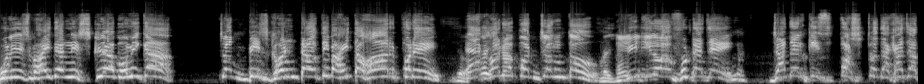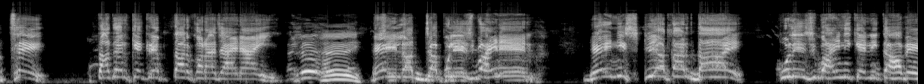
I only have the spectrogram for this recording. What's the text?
পুলিশ ভাইদের নিষ্ক্রিয় ভূমিকা চব্বিশ ঘণ্টা অতিবাহিত হওয়ার পরে এখনও পর্যন্ত ভিডিও ফুটেজে যাদেরকে স্পষ্ট দেখা যাচ্ছে তাদেরকে গ্রেপ্তার করা যায় নাই। এই। লজ্জা পুলিশ বাহিনীর এই নিষ্ক্রিয়তার দায় পুলিশ বাহিনীকে নিতে হবে।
